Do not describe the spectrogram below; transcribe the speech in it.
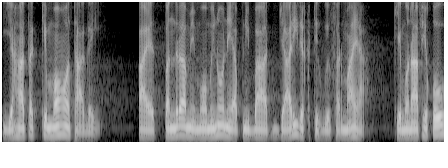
یہاں تک کہ موت آ گئی۔ آیت پندرہ میں مومنوں نے اپنی بات جاری رکھتے ہوئے فرمایا کہ منافقو،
